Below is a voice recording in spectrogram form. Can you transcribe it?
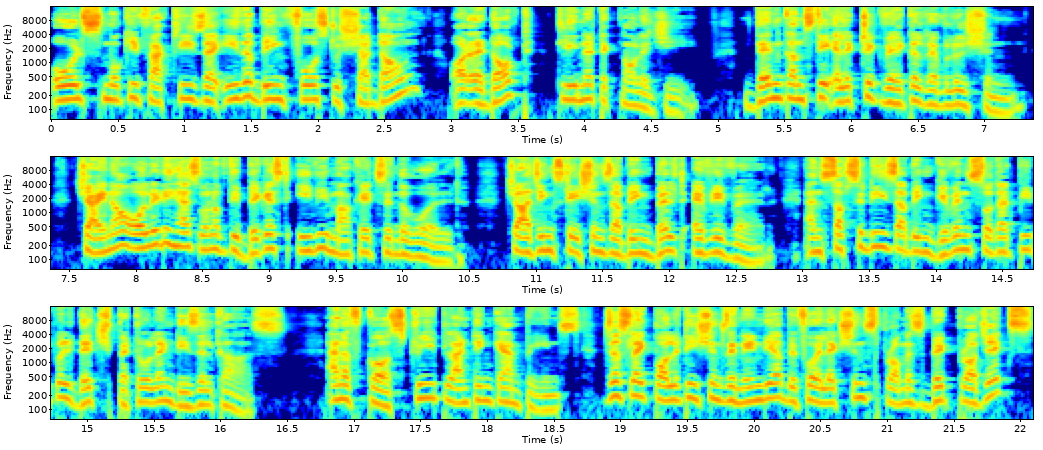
Old smoky factories are either being forced to shut down or adopt cleaner technology. Then comes the electric vehicle revolution. China already has one of the biggest EV markets in the world. Charging stations are being built everywhere, and subsidies are being given so that people ditch petrol and diesel cars. And of course, tree planting campaigns. Just like politicians in India before elections promise big projects,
